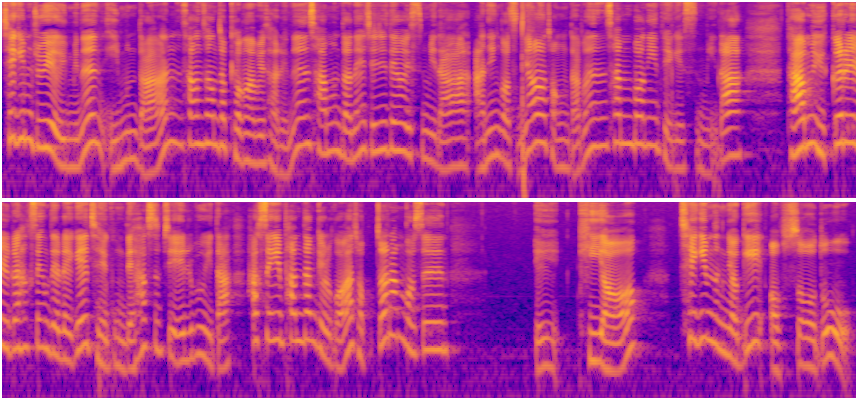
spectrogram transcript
책임주의의 의미는 이문단, 상상적 경합의 사례는 사문단에 제시되어 있습니다. 아닌 것은요. 정답은 3번이 되겠습니다. 다음 윗글을 읽은 학생들에게 제공된 학습지의 일부이다. 학생의 판단 결과와 적절한 것은 기억, 책임 능력이 없어도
